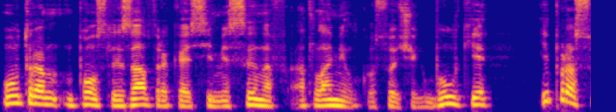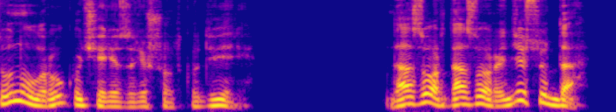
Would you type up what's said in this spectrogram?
Утром после завтрака Семисынов отломил кусочек булки и просунул руку через решетку двери. «Дозор, дозор, иди сюда!»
